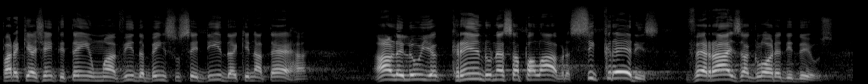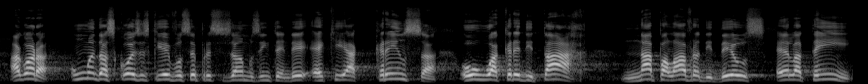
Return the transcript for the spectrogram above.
para que a gente tenha uma vida bem-sucedida aqui na terra aleluia, crendo nessa palavra. Se creres, verás a glória de Deus. Agora, uma das coisas que eu e você precisamos entender é que a crença ou o acreditar na palavra de Deus, ela tem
